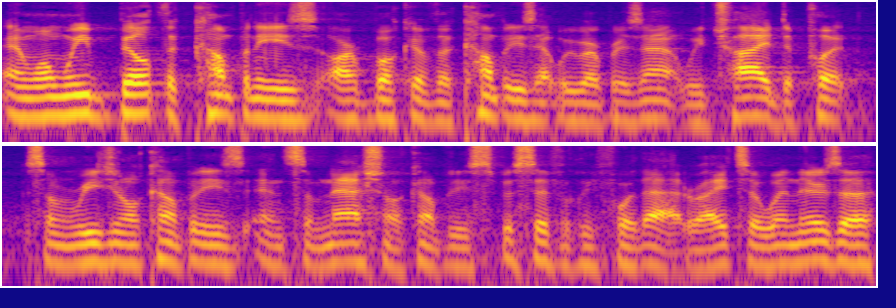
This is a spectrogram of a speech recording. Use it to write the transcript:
and when we built the companies, our book of the companies that we represent, we tried to put some regional companies and some national companies specifically for that, right? So when there's a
